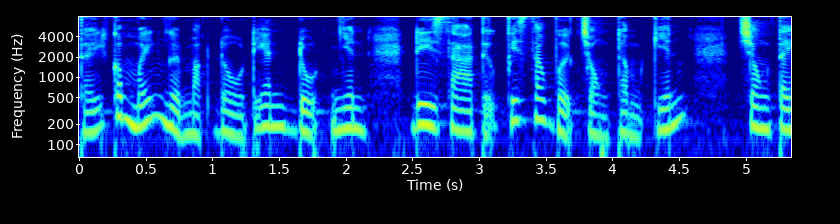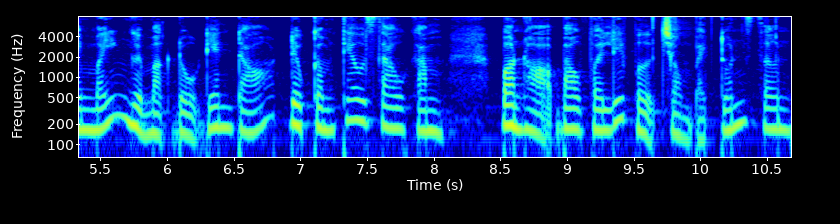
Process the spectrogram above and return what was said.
thấy có mấy người mặc đồ đen đột nhiên đi ra từ phía sau vợ chồng thầm kiến. Trong tay mấy người mặc đồ đen đó đều cầm theo dao găm. Bọn họ bao vây lấy vợ chồng Bạch Tuấn Sơn.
